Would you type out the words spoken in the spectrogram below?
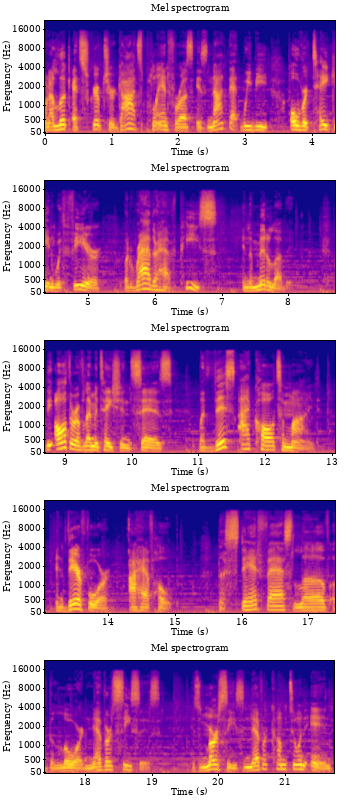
when I look at scripture, God's plan for us is not that we be overtaken with fear, but rather have peace in the middle of it. The author of Lamentations says, But this I call to mind, and therefore I have hope. The steadfast love of the Lord never ceases, His mercies never come to an end.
